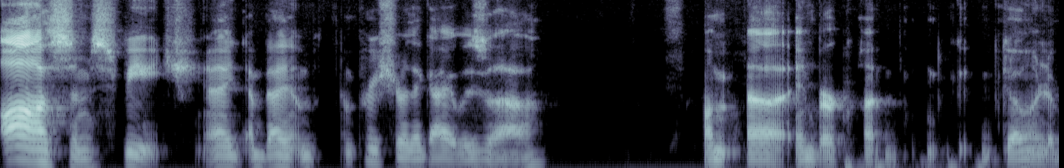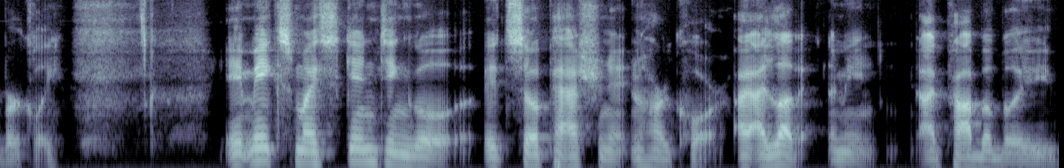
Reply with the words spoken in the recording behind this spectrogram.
awesome speech. I, am pretty sure the guy was uh, um, uh in Berkeley, uh, going to Berkeley. It makes my skin tingle. It's so passionate and hardcore. I, I love it. I mean, I probably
